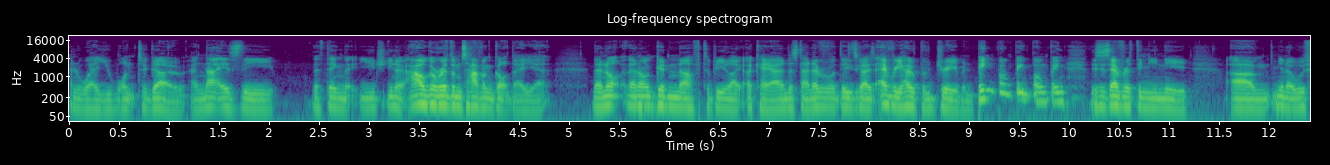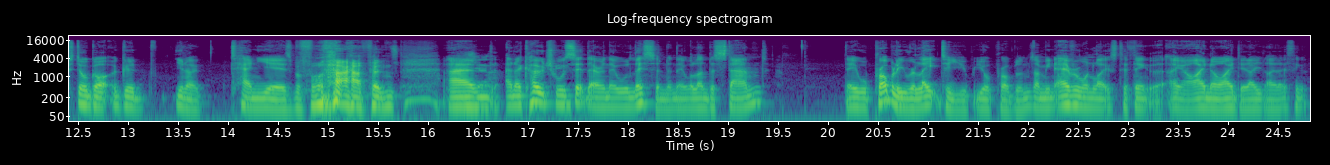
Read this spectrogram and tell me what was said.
and where you want to go, and that is the the thing that you you know algorithms haven't got there yet. They're not they're not good enough to be like okay I understand everyone these guys every hope of dream and ping pong ping pong ping this is everything you need. Um, you know we've still got a good you know 10 years before that happens. And yeah. and a coach will sit there and they will listen and they will understand. They will probably relate to you your problems. I mean everyone likes to think that you know, i know i did. I, I think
